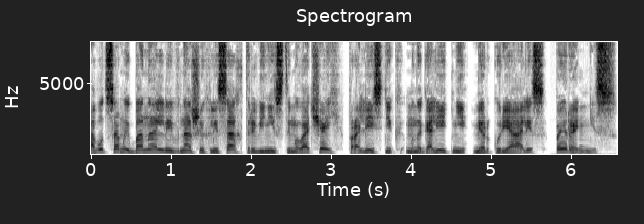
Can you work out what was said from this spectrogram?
А вот самый банальный в наших лесах травянистый молочай, пролесник многолетний Меркуриалис переннис,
